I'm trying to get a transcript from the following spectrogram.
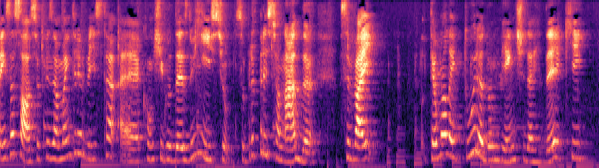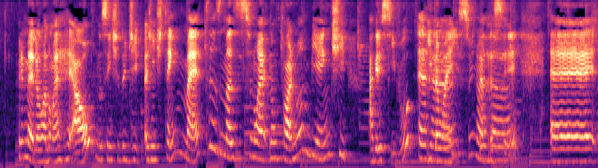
pensa só, se eu fizer uma entrevista é, contigo desde o início, super pressionada, você vai ter uma leitura do ambiente da RD que, primeiro, ela não é real, no sentido de a gente tem metas, mas isso não, é, não torna o ambiente agressivo, e não é isso, e não é pra ser. É,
